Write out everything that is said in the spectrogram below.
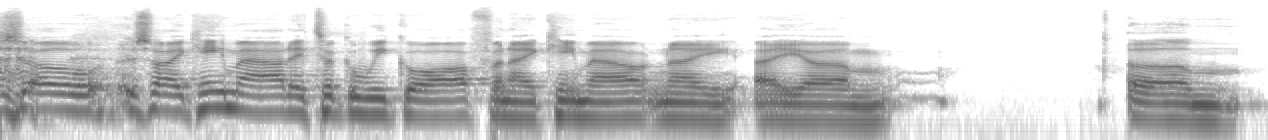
so, so I came out. I took a week off, and I came out, and I, I, um, um,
